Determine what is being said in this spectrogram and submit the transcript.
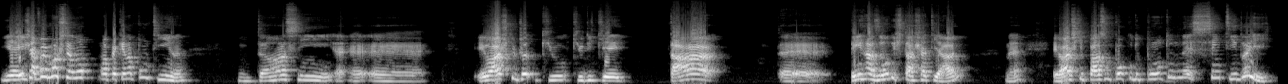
E aí já vai mostrando uma pequena pontinha, né? Então, assim, é, é, é eu acho que o, que o, que o DK tá, é, tem razão de estar chateado, né? Eu acho que passa um pouco do ponto nesse sentido aí.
